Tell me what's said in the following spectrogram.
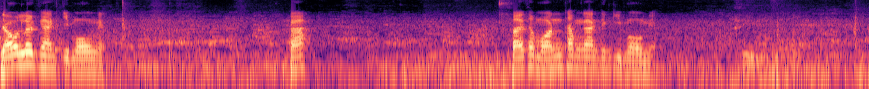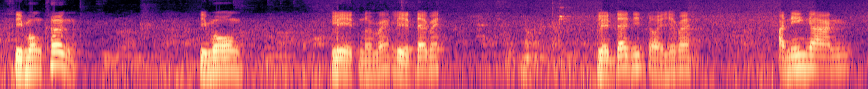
แล้วเลิกงานกี่โมงเนี่ยฮะสายสมอนทำงานถึงกี่โมงเนี่ยสี่โมงครับสี่โมงครึ่งสี่โมงสี่โมงเลทหน่อยไหมเลทได้ไหมนิดหน่อยครับเลทได้นิดหน่อยใช่ไหมอันนี้งานใค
